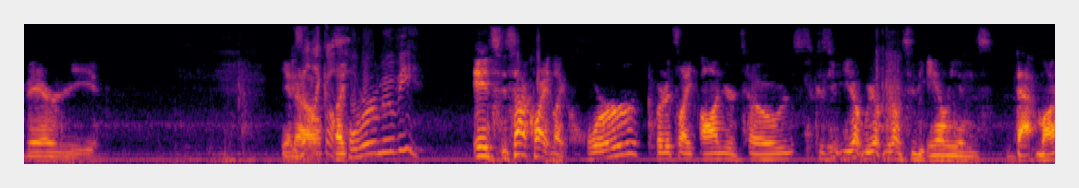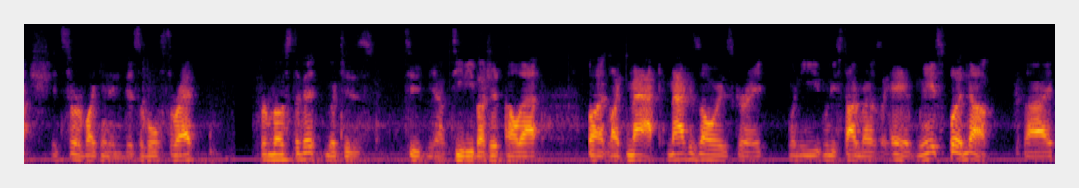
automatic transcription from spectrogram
very. You Is know, that like a horror movie? It's it's not quite like horror, but it's like on your toes because you, you don't we, don't we don't see the aliens that much. It's sort of like an invisible threat for most of it, which is to you know TV budget and all that. But like Mac, Mac is always great when he when he's talking about. it, I was like, hey, we ain't splitting up. All right,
